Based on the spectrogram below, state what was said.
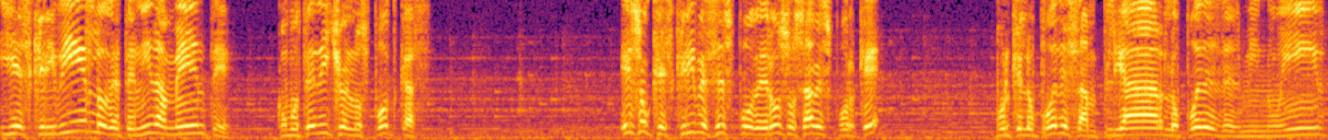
Y escribirlo detenidamente, como te he dicho en los podcasts. Eso que escribes es poderoso, ¿sabes por qué? Porque lo puedes ampliar, lo puedes disminuir,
